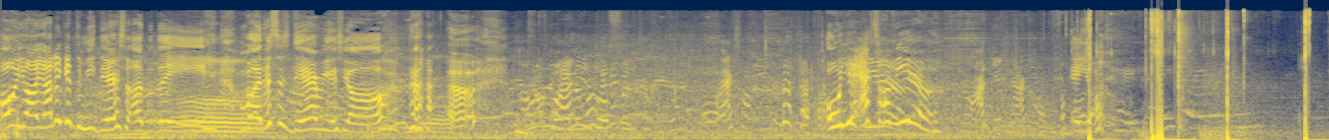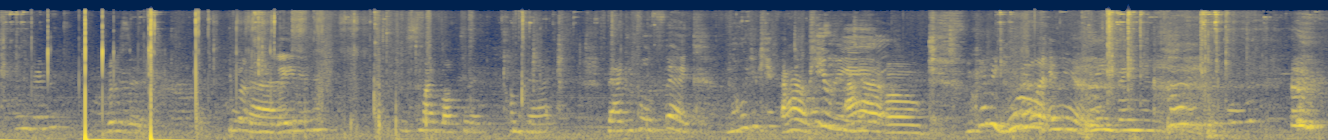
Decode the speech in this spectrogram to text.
Oh, y'all, y'all didn't get to meet Darius the other day. Uh, but this is Darius, y'all. Yeah. oh, yeah, ask Javier. Yeah. No, I did. Hey, y'all. Period. I have, um, you can't ignore what in here.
